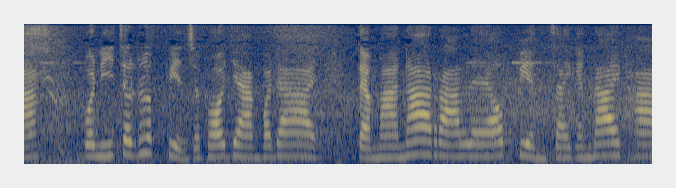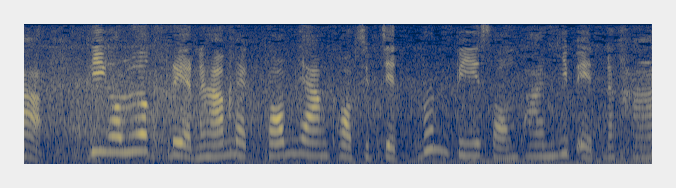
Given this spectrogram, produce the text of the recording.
ะ วันนี้จะเลือกเปลี่ยนเฉพาะยางก็ได้ แต่มาหน้าร้านแล้วเปลี่ยนใจกันได้ค่ะ พี่เขาเลือกเปลี่ยนนะคะแม็กพร้อมยางขอบ 17 รุ่นปี 2021 นะคะ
